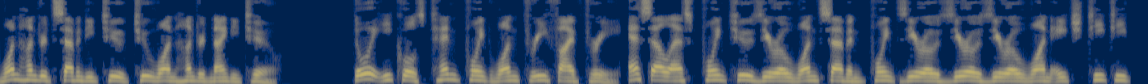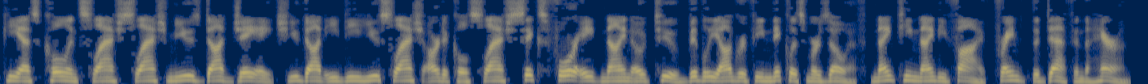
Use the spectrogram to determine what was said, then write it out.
172-192. doi equals 10.1353, SLS.2017.0001 https colon slash slash muse.jhu.edu slash article slash 648902 Bibliography Nicholas Mirzoeff, 1995, framed, The Deaf in the Harem.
